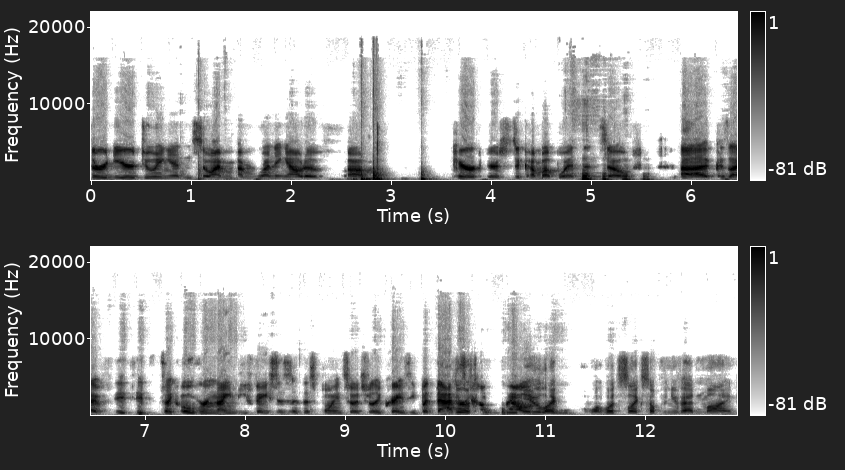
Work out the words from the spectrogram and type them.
third year doing it, and so I'm I'm running out of um, characters to come up with, and so because I've it, it's like over ninety faces at this point, so it's really crazy. But that's there a come preview? Like, what, what's like something you've had in mind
